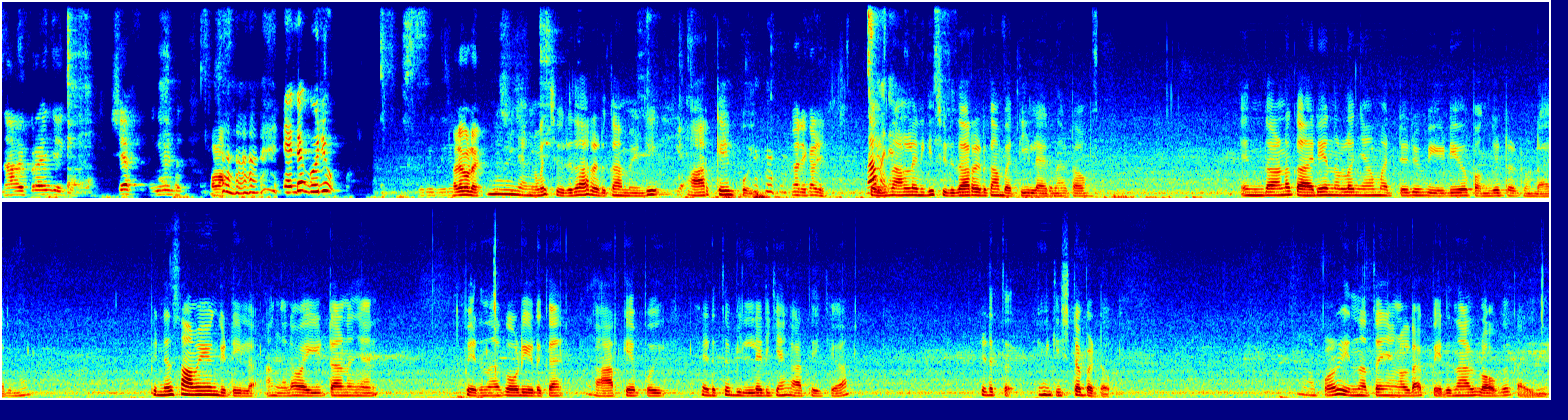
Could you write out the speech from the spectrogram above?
ഞാൻ അഭിപ്രായം ചോദിക്കാം. ഷെഫ് എങ്ങനെയുണ്ട്? എന്റെ ഗുരു. ഞങ്ങൾ ചുരിദാർ എടുക്കാൻ വേണ്ടി ആർക്കയിൽ പോയി. പെരുന്നാളിൽ എനിക്ക് ചുരിദാർ എടുക്കാൻ പറ്റിയില്ലായിരുന്നു കേട്ടോ. എന്താണ് കാര്യം എന്നുള്ളത് ഞാൻ മറ്റൊരു വീഡിയോ പങ്കിട്ടിട്ടുണ്ടായിരുന്നു. പിന്നെ സമയം കിട്ടിയില്ല. അങ്ങനെ വൈകിട്ടാണ് ഞാൻ പെരുന്നാൾ കോടി എടുക്കാൻ ആർക്കെ പോയി. എടുത്ത് ബില്ലടിക്കാൻ കാത്തിരിക്കുക. എടുത്ത് എനിക്കിഷ്ടപ്പെട്ടു. അപ്പോൾ ഇന്നത്തെ ഞങ്ങളുടെ പെരുന്നാൾ വ്ലോഗ് കഴിഞ്ഞു.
